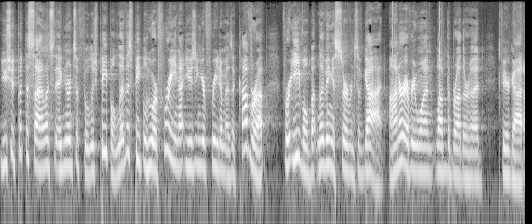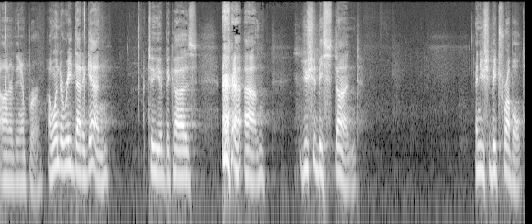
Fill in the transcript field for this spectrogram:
you should put to silence the ignorance of foolish people. Live as people who are free, not using your freedom as a cover up for evil, but living as servants of God. Honor everyone, love the brotherhood, fear God, honor the emperor. I wanted to read that again to you because um, you should be stunned and you should be troubled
